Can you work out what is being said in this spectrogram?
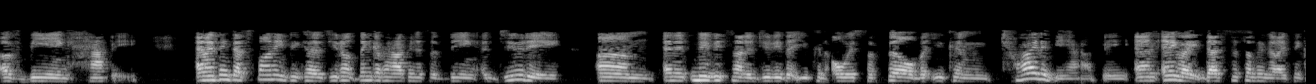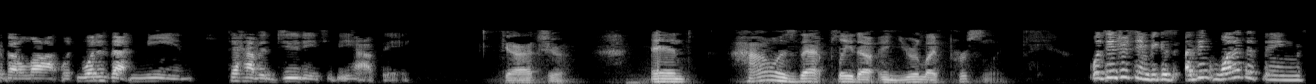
of being happy." And I think that's funny because you don't think of happiness as being a duty. Um, and it, maybe it's not a duty that you can always fulfill, but you can try to be happy. And anyway, that's just something that I think about a lot. Like, what does that mean to have a duty to be happy? Gotcha. And how has that played out in your life personally? Well, it's interesting because I think one of the things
